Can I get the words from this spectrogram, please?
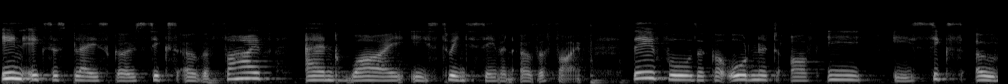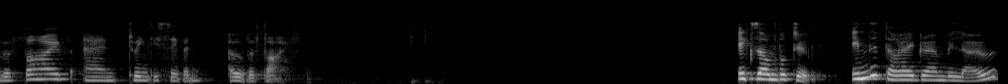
In x's place goes 6 over 5 and y is 27 over 5. Therefore, the coordinate of E is 6 over 5 and 27 over 5. Example 2. In the diagram below,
